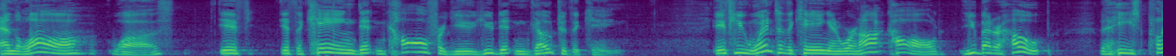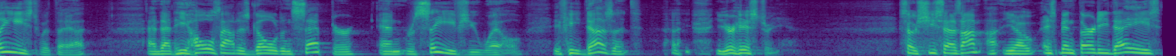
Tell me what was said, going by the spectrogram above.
And the law was if, if the king didn't call for you, you didn't go to the king. If you went to the king and were not called, you better hope that he's pleased with that and that he holds out his golden scepter and receives you well. If he doesn't, you're history. So she says, I'm, you know, it's been 30 days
